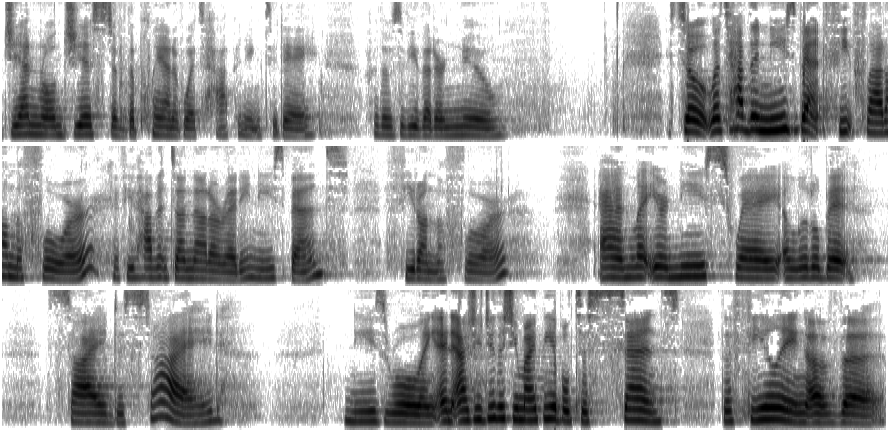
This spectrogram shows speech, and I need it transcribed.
general gist of the plan of what's happening today for those of you that are new. So let's have the knees bent, feet flat on the floor. If you haven't done that already, knees bent, feet on the floor. And let your knees sway a little bit side to side, knees rolling. And as you do this, you might be able to sense the feeling of the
